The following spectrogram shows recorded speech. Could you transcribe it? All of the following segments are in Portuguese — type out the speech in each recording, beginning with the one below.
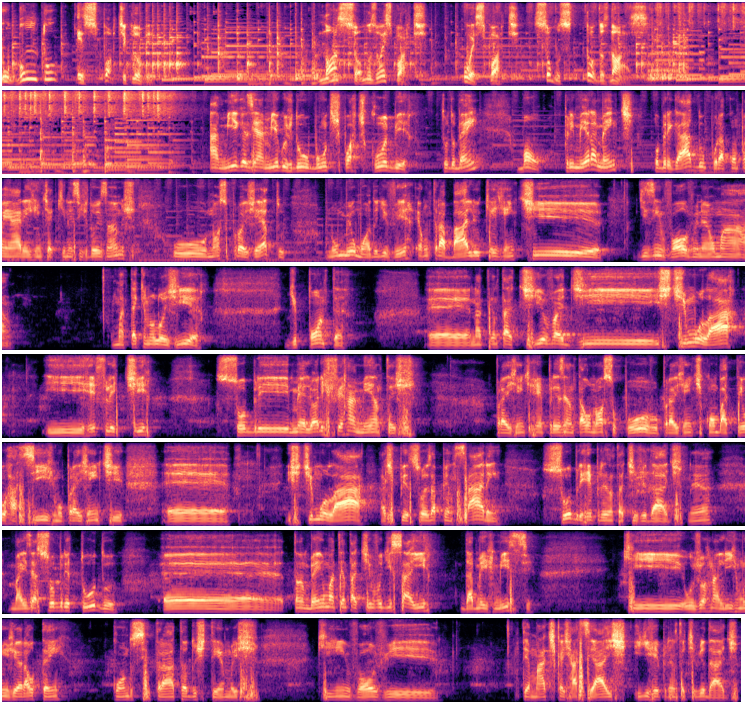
Ubuntu Esporte Clube. Nós somos o esporte. O esporte somos todos nós. Amigas e amigos do Ubuntu Esporte Clube, tudo bem? Bom, primeiramente, obrigado por acompanharem a gente aqui nesses dois anos. O nosso projeto, no meu modo de ver, é um trabalho que a gente desenvolve né, uma, uma tecnologia de ponta é, na tentativa de estimular e refletir sobre melhores ferramentas para a gente representar o nosso povo, para a gente combater o racismo, para a gente é, estimular as pessoas a pensarem sobre representatividade, né? Mas é sobretudo é, também uma tentativa de sair da mesmice que o jornalismo em geral tem quando se trata dos temas que envolve temáticas raciais e de representatividade.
